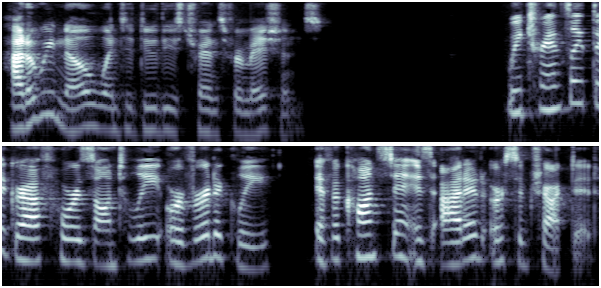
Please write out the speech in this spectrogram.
How do we know when to do these transformations? We translate the graph horizontally or vertically if a constant is added or subtracted.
